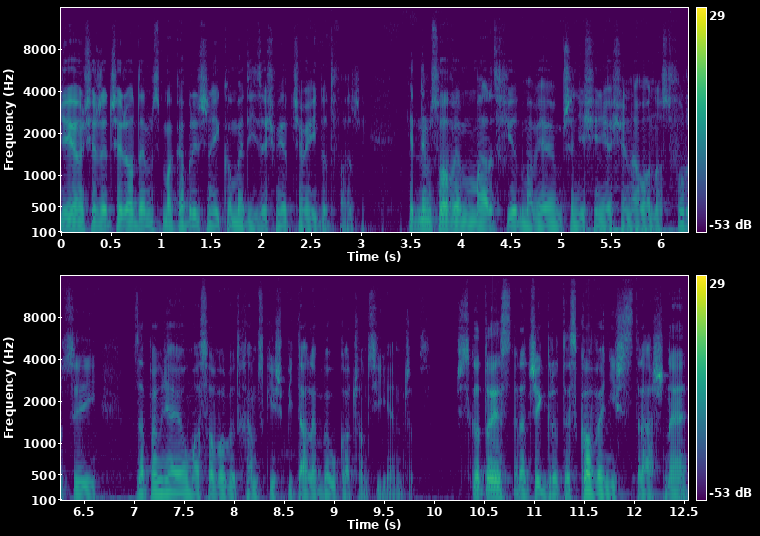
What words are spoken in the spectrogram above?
dzieją się rzeczy rodem z makabrycznej komedii ze śmiercią jej do twarzy. Jednym słowem martwi odmawiają przeniesienia się na łono stwórcy i zapełniają masowo gothamskie szpitale bełkocząc i jęcząc. Wszystko to jest raczej groteskowe niż straszne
